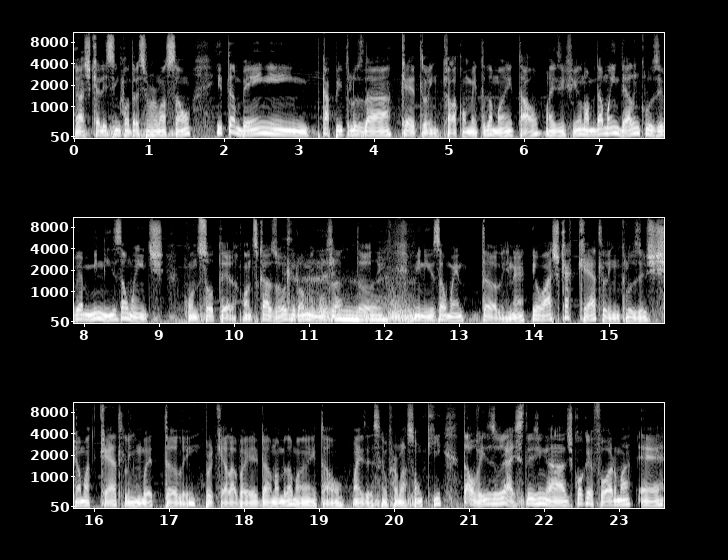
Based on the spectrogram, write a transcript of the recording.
Eu acho que ali se encontra essa informação. E também em capítulos da Kathleen, que ela comenta da mãe e tal. Mas enfim, o nome da mãe dela, inclusive, é Minisa Went, quando solteira. Quando se casou, virou Minisa Tully. Minisa Went Tully, né? Eu acho que a Kathleen, inclusive, se chama Kathleen Went Tully, porque ela vai herdar o nome da mãe e tal. Mas essa é uma informação que talvez eu já esteja enganado. De qualquer forma, é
